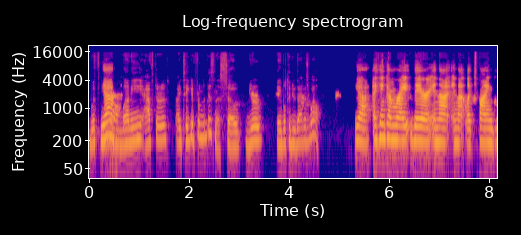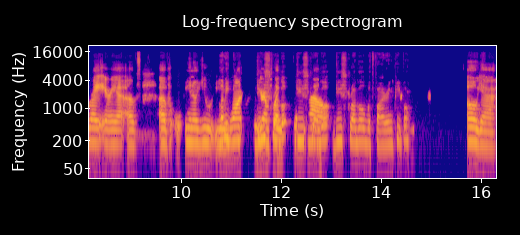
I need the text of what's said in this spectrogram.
with Yeah. my money after I take it from the business. So you're able to do that as well. yeah i think i'm right there in that in that like fine gray area of of you know you you Let me want do you struggle do you do well. struggle do you struggle with firing people? oh yeah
